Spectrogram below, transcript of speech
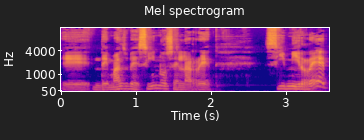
eh, demás vecinos en la red. Si mi red,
